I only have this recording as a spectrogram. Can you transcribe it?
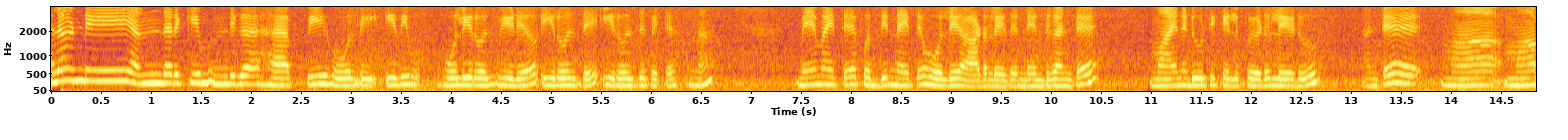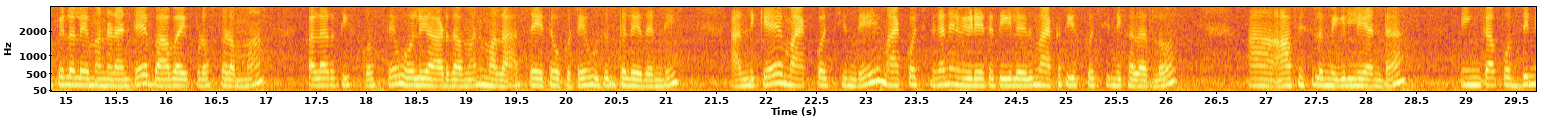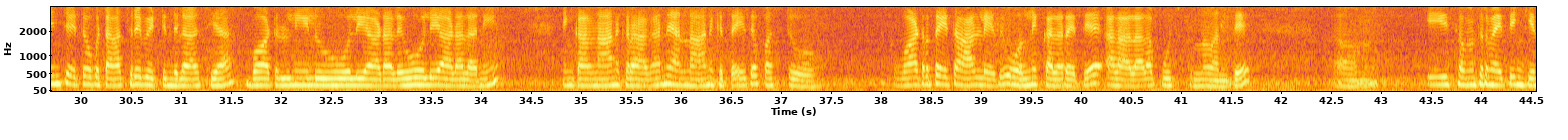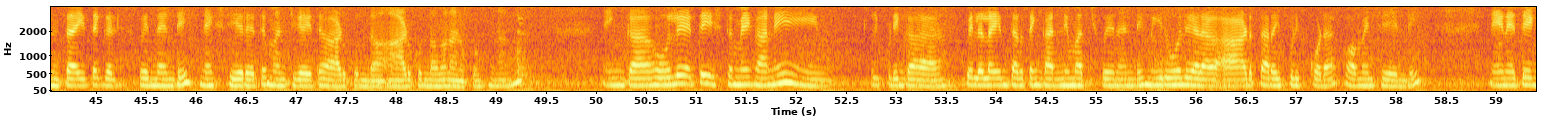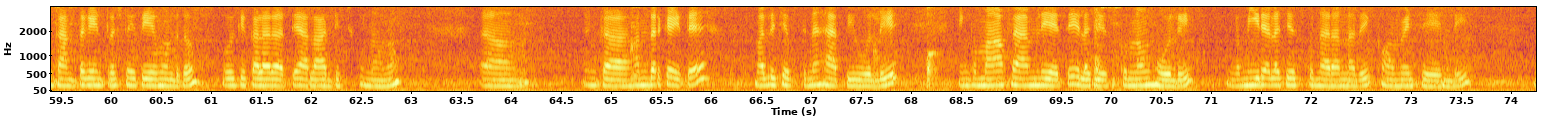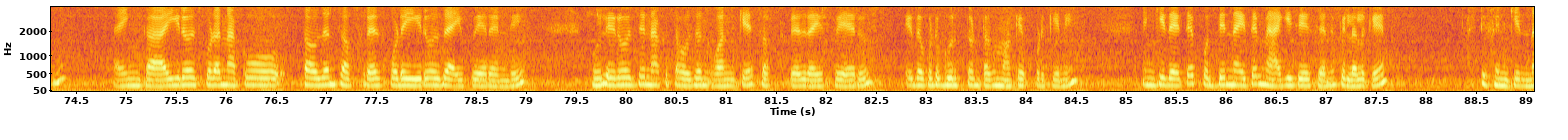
Hello అండి అందరికీ ముందుగా హ్యాపీ హోలీ. ఇది హోలీ రోజు వీడియో. ఈ రోజుదే ఈ రోజుదే పెట్టేస్తున్నా. మేమైతే పొద్దున్నైతే హోలీ ఆడలేదండి. ఎందుకంటే మా ఆయన డ్యూటీకి వెళ్ళిపోయాడు లేడు. అంటే మా మా పిల్లలు ఏమన్నాడంటే బాబాయ్ ఇప్పుడు వస్తాడమ్మా. కలర్ తీసుకొస్తే హోలీ ఆడదామని. మా లాస్ అయితే ఒకటే వదులుతలేదండి. అందుకే మా అక్క వచ్చింది. మా అక్క వచ్చింది కానీ నేను వీడియో అయితే తీయలేదు. మా అక్క తీసుకొచ్చింది కలర్లో. ఆఫీసులో మిగిలి అంట. ఇంకా పొద్దునుంచి అయితే ఒక టార్చరే పెట్టింది లాస్య. బాటిల్ నీళ్ళు హోలీ ఆడాలి హోలీ ఆడాలని. ఇంకా వాళ్ళ నాన్నకి రాగానే వాళ్ళ నాన్నకి అయితే ఫస్ట్ వాటర్తో అయితే ఆడలేదు ఓన్లీ కలర్ అయితే అలా అలా అలా పూసుకున్నాం అంతే. ఈ సంవత్సరం అయితే ఇంకెంత అయితే గడిచిపోయిందండి నెక్స్ట్ ఇయర్ అయితే మంచిగా అయితే ఆడుకుందాం ఆడుకుందామని అనుకుంటున్నాను. ఇంకా హోలీ అయితే ఇష్టమే కానీ ఇప్పుడు ఇంకా పిల్లలు అయిన తర్వాత ఇంకా అన్నీ మర్చిపోయానండి. మీరు హోలీ అలా ఆడతారా ఇప్పటికి కూడా కామెంట్ చేయండి. నేనైతే ఇంకా అంతగా ఇంట్రెస్ట్ అయితే ఏముండదు ఓకే కలర్ అయితే అలా అంటించుకున్నాము. ఇంకా అందరికైతే మళ్ళీ చెప్తున్నా హ్యాపీ హోలీ. ఇంకా మా ఫ్యామిలీ అయితే ఇలా చేసుకున్నాం హోలీ. ఇంకా మీరు ఎలా చేసుకున్నారన్నది కామెంట్ చేయండి. ఇంకా ఈరోజు కూడా నాకు థౌజండ్ సబ్స్క్రైబ్స్ కూడా ఈరోజు అయిపోయారండి. హోలీ రోజే నాకు థౌజండ్ వన్ కే సబ్స్క్రైబర్ అయిపోయారు. ఇది ఒకటి గుర్తుంటుంది మాకు ఎప్పటికీ ఇంక ఇదైతే పొద్దున్న అయితే మ్యాగీ చేశాను పిల్లలకి. టిఫిన్ కింద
